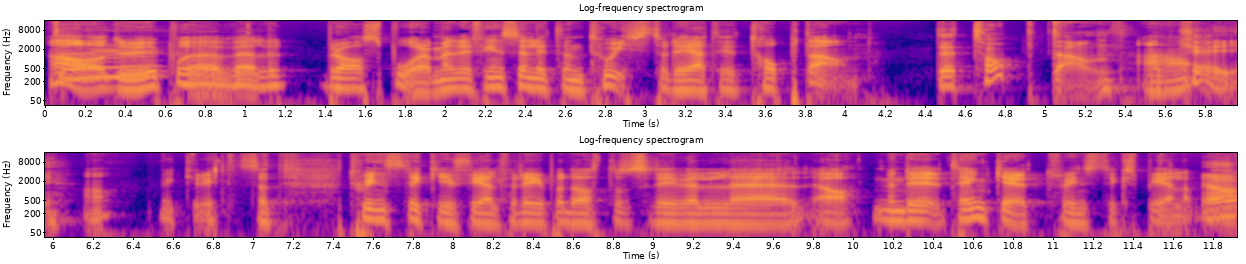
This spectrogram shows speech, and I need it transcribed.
Ja, du är på ett väldigt bra spår, men det finns en liten twist och det är att det är top-down. Det är top-down, okej. Ja, mycket riktigt. Så att Twin Stick är ju fel för är på datorn, så det är väl, eh, ja, men det tänker ett Twin Stick-spel, att Ja.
